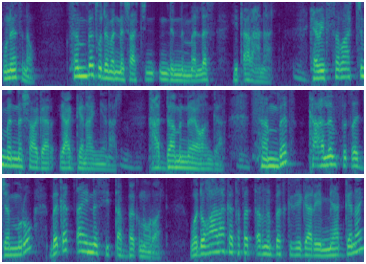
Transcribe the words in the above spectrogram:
እውነት ነው። ሰንበት ወደ መነሻችን እንድንመለስ ይጠራናል። ከቤተሰባችን መነሻ ጋር ያገናኘናል። ከአዳምና ሔዋን ጋር ሰንበት ከዓለም ፍጥረት ጀምሮ በቀጣይነት ሲጠበቅ ኖሯል። ወደ ኋላ ከተፈጠርንበት ጊዜ ጋር የሚያገናኝ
